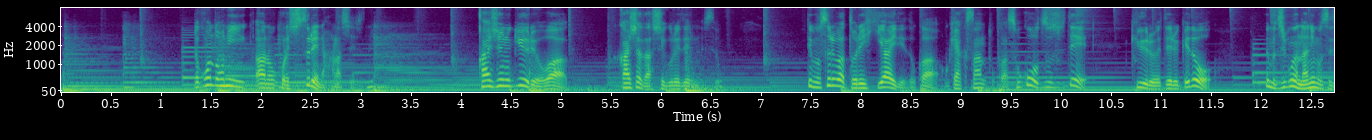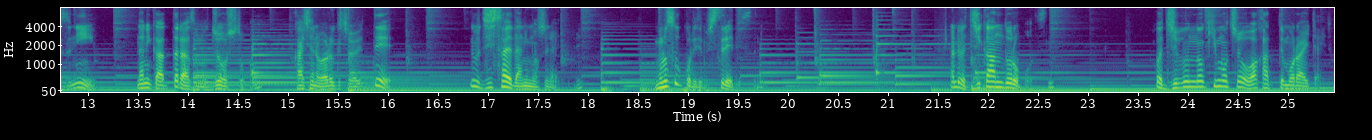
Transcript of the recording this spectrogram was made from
と。で本当にあのこれ失礼な話ですね。会社の給料は会社出してくれてるんですよ。でもそれは取引相手とかお客さんとかそこを通じて給料を得てるけど、でも自分は何もせずに何かあったらその上司とか、ね、会社の悪口を言って、でも実際何もしない、ね。ものすごくこれでも失礼ですね。あるいは時間泥棒ですね。これ自分の気持ちを分かってもらいたいと、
